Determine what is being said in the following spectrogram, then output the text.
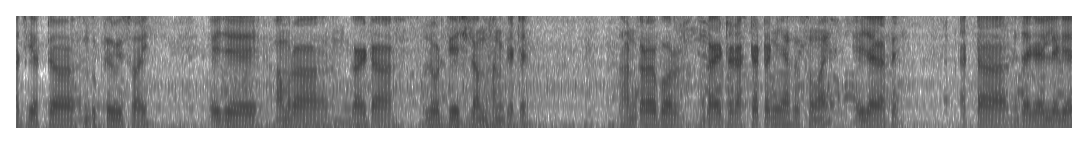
আজকে একটা দুঃখের বিষয়। এই যে আমরা গাড়িটা লোড দিয়েছিলাম ধান কেটে। ধান কাটার পর গাড়িটা ট্র্যাক্টরটা নিয়ে আসার সময় এই জায়গাতে একটা জায়গায় লেগে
